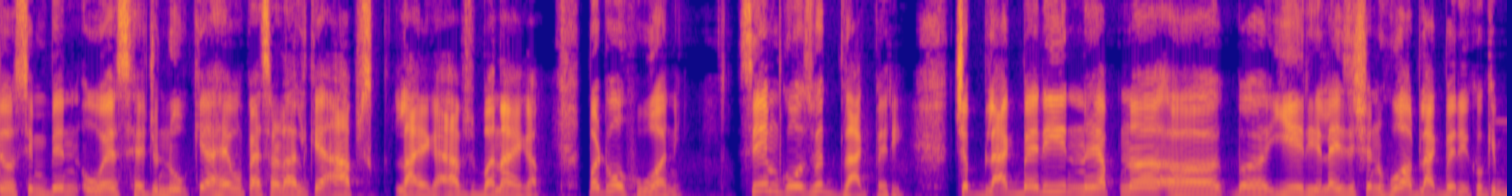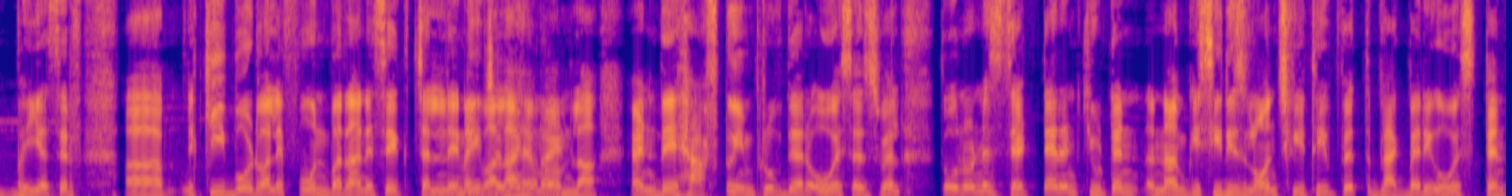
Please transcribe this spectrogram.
जो सिम्बिन ओ है जो नोकिया है वो पैसा डाल के ऐप्स लाएगा ऐप्स बनाएगा बट वो हुआ नहीं। सेम गोज विद ब्लैकबेरी जब ब्लैकबेरी ने अपना आ, ये रियलाइजेशन हुआ ब्लैकबेरी को कि भैया सिर्फ़ कीबोर्ड वाले फ़ोन बनाने से चलने नहीं, नहीं वाला है मामला and they have to improve their O S as well तो उन्होंने Z ten and Q ten नाम की सीरीज़ लॉन्च की थी with BlackBerry O S ten.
